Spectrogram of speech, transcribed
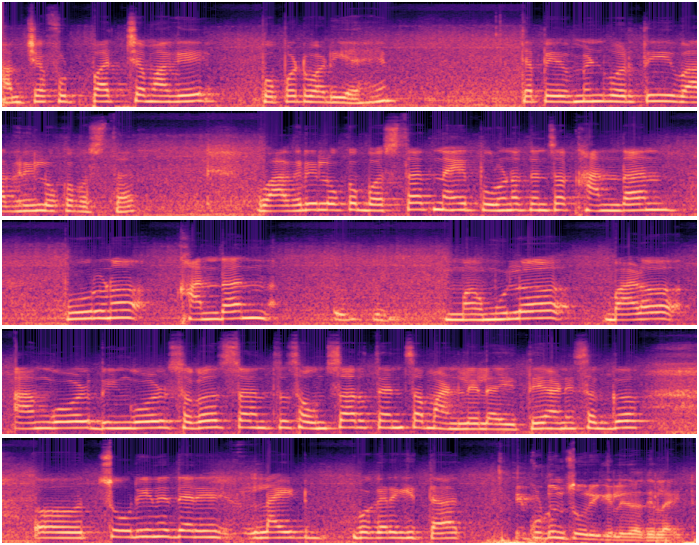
आमच्या फुटपाथच्या मागे पोपटवाडी आहे. त्या पेव्हमेंटवरती वाघरी लोक बसतात. वाघरी लोक बसतात नाही पूर्ण त्यांचं खानदान पूर्ण खानदान म मुलं बाळं आंघोळ बिंगोळ सगळंच त्यांचं संसार त्यांचा मांडलेला आहे इथे आणि सगळं चोरीने त्याने लाइट वगैरे घेतात. ती कुठून चोरी केली जाते लाइट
